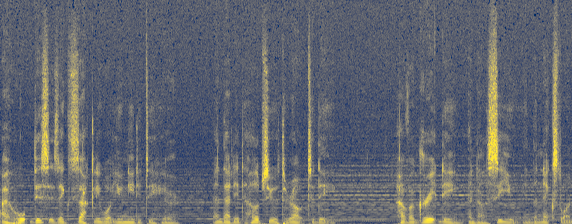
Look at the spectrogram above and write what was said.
I hope this is exactly what you needed to hear and that it helps you throughout today. Have a great day, and I'll see you in the next one.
